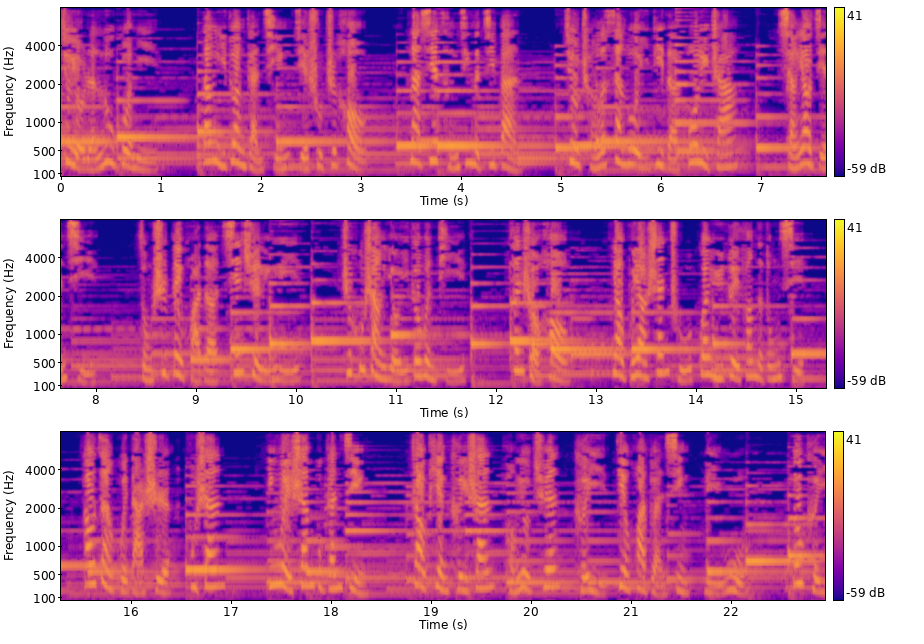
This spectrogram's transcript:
就有人路过你。当一段感情结束之后，那些曾经的羁绊，就成了散落一地的玻璃渣。想要捡起，总是被划得鲜血淋漓。知乎上有一个问题：分手后要不要删除关于对方的东西？高赞回答是不删，因为删不干净。照片可以删，朋友圈可以，电话、短信、礼物都可以，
